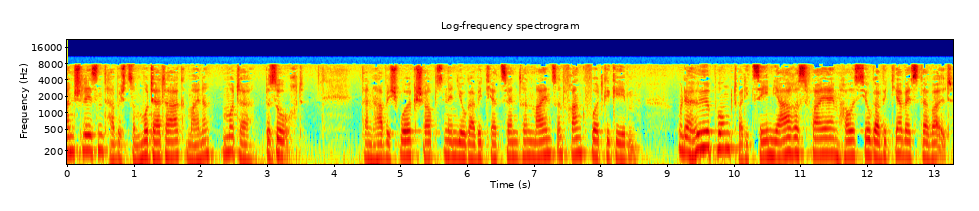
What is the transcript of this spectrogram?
Anschließend habe ich zum Muttertag meine Mutter besucht. Dann habe ich Workshops in den Yoga Vidya Zentren Mainz und Frankfurt gegeben. Und der Höhepunkt war die Zehn-Jahresfeier im Haus Yoga Vidya Westerwald.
